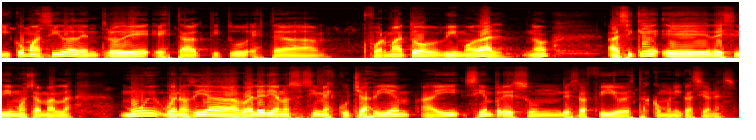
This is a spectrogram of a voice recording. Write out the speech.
y cómo ha sido dentro de esta actitud, este formato bimodal, ¿no? Así que eh, decidimos llamarla. Muy buenos días Valeria, no sé si me escuchás bien ahí, siempre es un desafío estas comunicaciones.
